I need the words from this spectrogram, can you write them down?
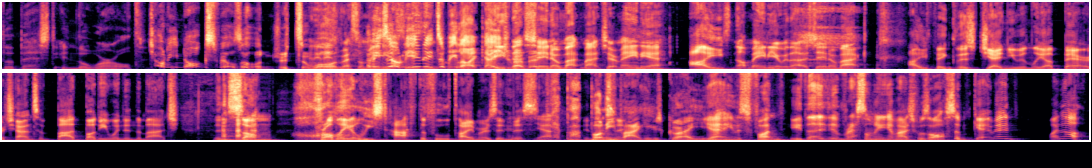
the best in the world? Johnny Knoxville's 100 to And 1. is WrestleMania And he's only in it to be like, You hey, do you remember? Shane O'Mac match at Mania. I It's not Mania without a Shane O'Mac. I think there's genuinely a better chance of Bad Bunny winning the match than some, probably at least half the full timers in this. Yeah. Yeah, Bad in Bunny this back. He was great. Yeah, he was fun. He, the, the WrestleMania match was awesome. Get him in. Why not?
